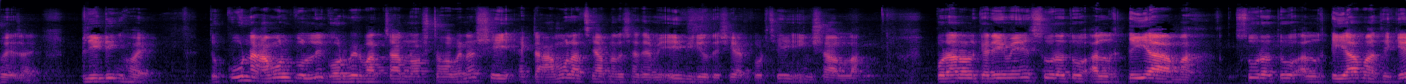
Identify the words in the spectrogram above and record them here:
হয়ে যায়, ব্লিডিং হয়। তো কোন আমল করলে গর্ভের বাচ্চা নষ্ট হবে না? সেই একটা আমল আছে, আপনাদের সাথে আমি এই ভিডিওতে শেয়ার করছি, ইনশাআল্লাহ। কোরআনুল করিমে সুরত আল কিয়ামা সুরত আল কিয়ামা থেকে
